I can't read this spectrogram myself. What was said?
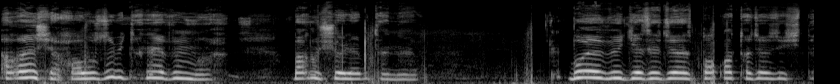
Arkadaşlar havuzlu bir tane evim var. Bakın şöyle bir tane ev. Bu evi gezeceğiz, patlatacağız işte.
